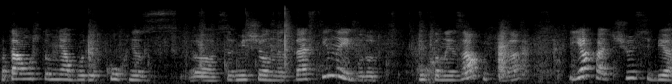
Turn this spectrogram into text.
потому что у меня будет кухня э, совмещенная с гостиной, и будут кухонные запахи, да, я хочу себе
